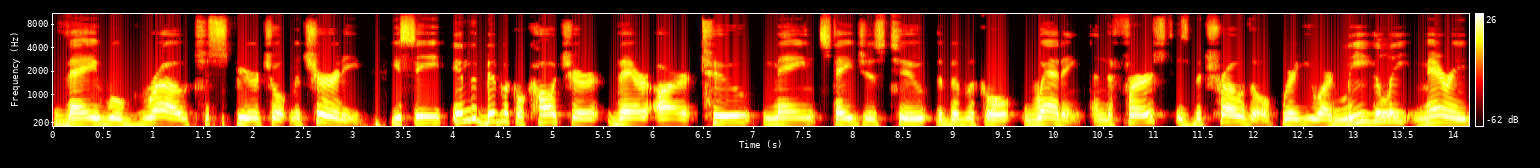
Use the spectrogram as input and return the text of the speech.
they will grow to spiritual maturity. You see, in the biblical culture, there are two main stages to the biblical wedding. And the first is betrothal, where you are legally married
